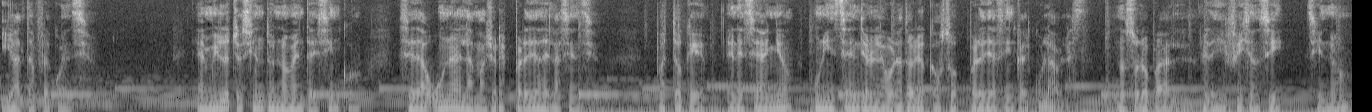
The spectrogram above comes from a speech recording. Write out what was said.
y alta frecuencia. En 1895 se da una de las mayores pérdidas de la ciencia, puesto que en ese año un incendio en el laboratorio causó pérdidas incalculables, no solo para el, edificio en sí, sino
